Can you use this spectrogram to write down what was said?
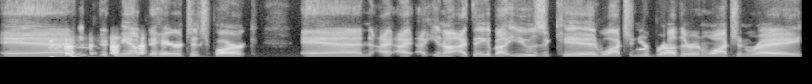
and he took me out to Heritage Park. And I, I, you know, I think about you as a kid watching your brother and watching Ray,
